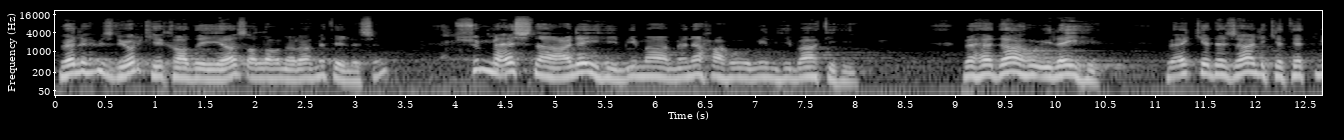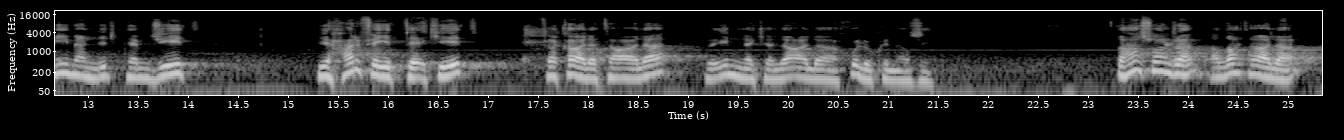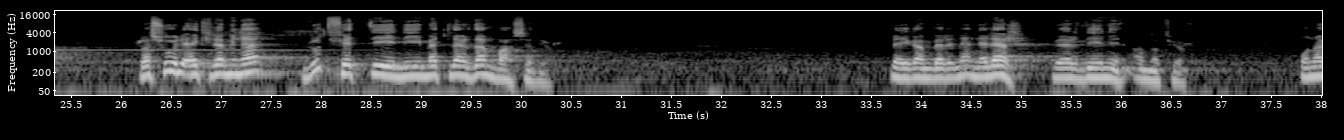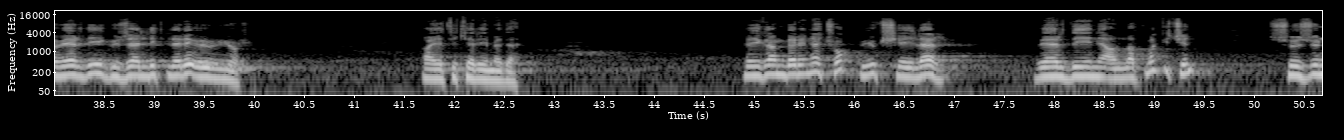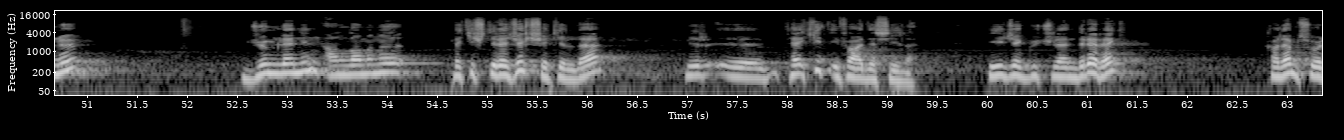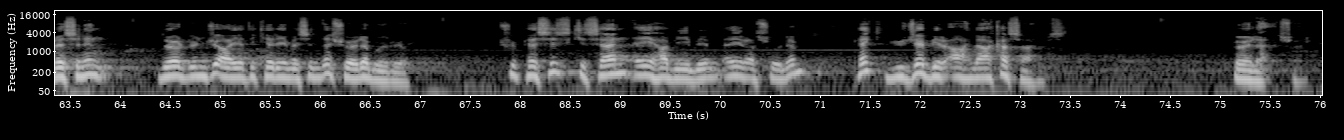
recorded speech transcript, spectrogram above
Müellifimiz diyor ki Kadı İyaz, Allah ona rahmet eylesin. Sümme esna aleyhi bima menahahu min hibatihi ve hedahu ileyhi ve ekkede zalike tetmimen lil temcid bi harfeyit te'kid fekale Teala ve inneke ala hulukin azim. Daha sonra Allah Teala Resul Ekrem'ine lütfettiği nimetlerden bahsediyor. Peygamberine neler verdiğini anlatıyor. Ona verdiği güzellikleri övüyor. Ayeti kerimede. Peygamberine çok büyük şeyler verdiğini anlatmak için sözünü cümlenin anlamını pekiştirecek şekilde bir e, tekit ifadesiyle iyice güçlendirerek Kalem suresinin dördüncü ayeti kerimesinde şöyle buyuruyor. Şüphesiz ki sen ey Habibim, ey Resulüm pek yüce bir ahlaka sahipsin. Böyle söylüyor.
